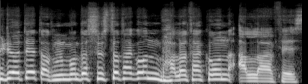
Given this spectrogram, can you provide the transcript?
ভিডিওতে তখন পর্যন্ত সুস্থ থাকুন, ভালো থাকুন, আল্লাহ হাফেজ।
